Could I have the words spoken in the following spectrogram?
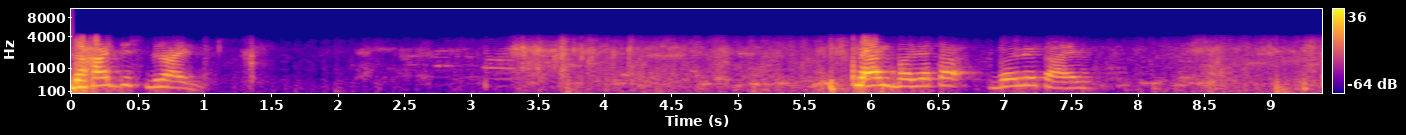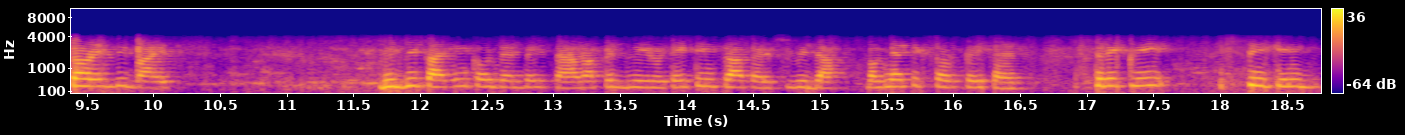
The hard disk drive. It's non-volatile storage device. Digital encoded data rapidly rotating platters with the magnetic surfaces. Strictly speaking,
